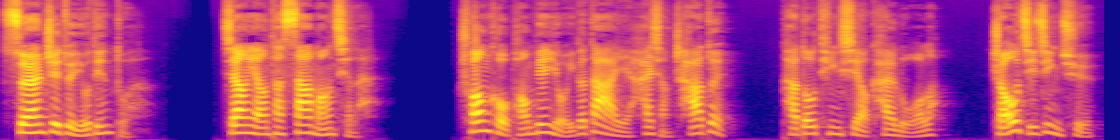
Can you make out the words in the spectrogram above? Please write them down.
虽然这队有点短。江阳他撒忙起来，窗口旁边有一个大爷还想插队，他都听戏要开锣了，着急进去。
